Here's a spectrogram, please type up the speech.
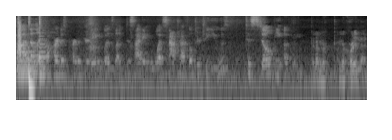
glad that like the hardest part of your day was like deciding what Snapchat filter to use to still be ugly. But I'm, re- I'm recording that.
